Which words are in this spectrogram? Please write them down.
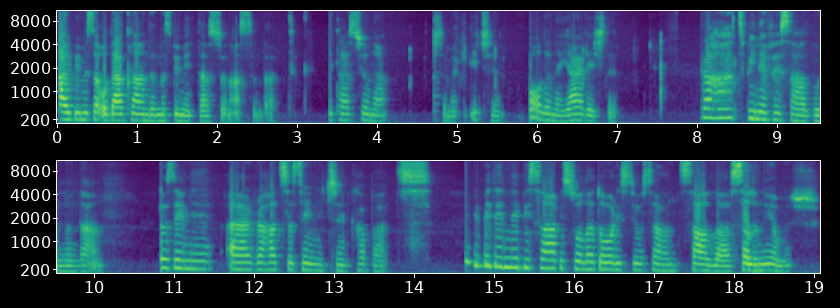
kalbimize odaklandığımız bir meditasyon aslında. Meditasyona başlamak için o alana yerleştin. Rahat bir nefes al burnundan. Gözlerini eğer rahatsa senin için kapat. Bir bedenini bir sağa bir sola doğru istiyorsan salla, salınıyormuş.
